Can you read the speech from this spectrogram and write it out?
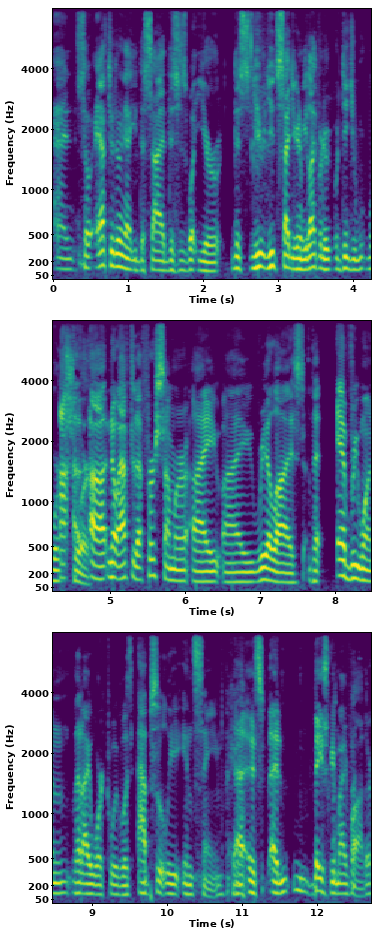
And so after doing that, you decide this is what you're. This you, you decide you're going to be life, or did you work short? Uh, no, after that first summer, I I realized that everyone that I worked with was absolutely insane. Okay. Uh, it's and basically my father.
